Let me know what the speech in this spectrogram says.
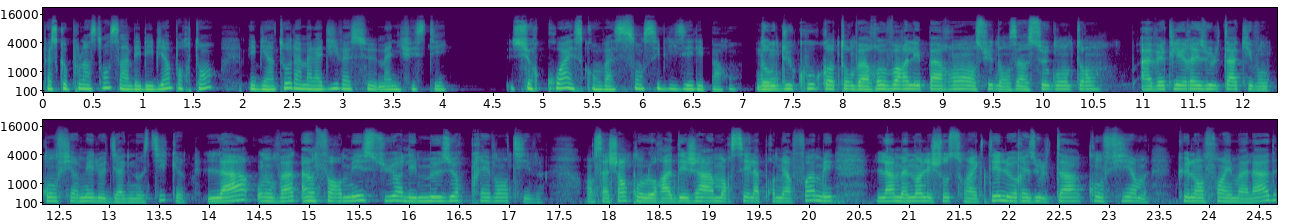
Parce que pour l'instant, c'est un bébé bien portant, mais bientôt la maladie va se manifester. Sur quoi est-ce qu'on va sensibiliser les parents? Donc du coup, quand on va revoir les parents ensuite dans un second temps avec les résultats qui vont confirmer le diagnostic, là, on va informer sur les mesures préventives, en sachant qu'on l'aura déjà amorcé la première fois, mais là, maintenant, les choses sont actées, le résultat confirme que l'enfant est malade,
